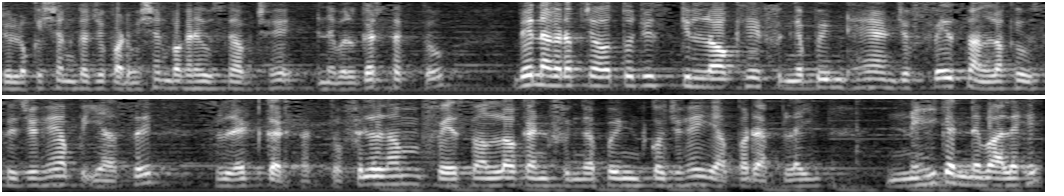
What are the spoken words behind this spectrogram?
जो लोकेशन का जो परमिशन वगैरह है उसे आप जो है इनेबल कर सकते हो। देन अगर आप चाहो तो जो स्क्रीन लॉक है फिंगरप्रिंट है एंड जो फेस अनलॉक है उसे जो है आप यहाँ से सिलेक्ट कर सकते हो। फ़िलहाल हम फेस अनलॉक एंड फिंगरप्रिंट को जो है यहाँ पर अप्लाई नहीं करने वाले हैं।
